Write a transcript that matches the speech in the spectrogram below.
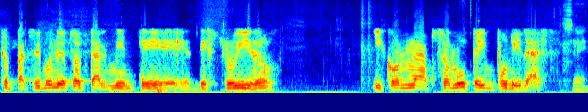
su patrimonio totalmente destruido y con una absoluta impunidad. Sí.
